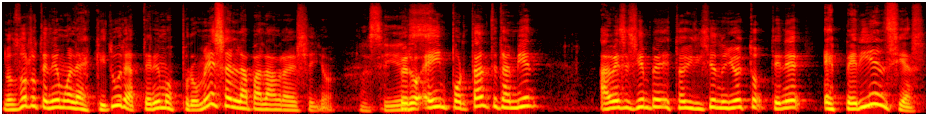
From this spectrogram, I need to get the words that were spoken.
nosotros tenemos la escritura, tenemos promesa en la palabra del Señor. Así es. Pero es importante también, a veces siempre estoy diciendo yo esto, tener experiencias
